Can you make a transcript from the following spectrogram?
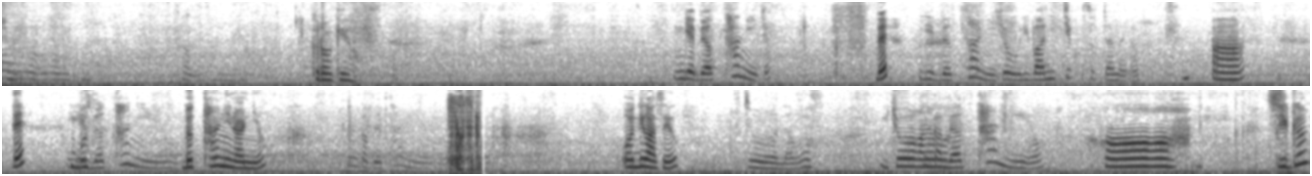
좀, 그러게요. 이게 몇 탄이죠? 네? 이게 몇 탄이죠? 우리 많이 찍었었잖아요. 아, 네? 이게 뭐- 몇 탄이에요? 몇 탄이라니요? 그러니까 몇 탄이에요? 어디 가세요? 그쪽으로 간다고요? 이쪽으로 가는 그러니까 거. 몇 탄이에요? 어, 지금?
